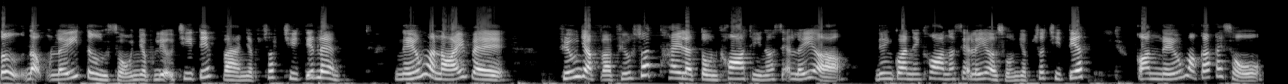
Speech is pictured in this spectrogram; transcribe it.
tự động lấy từ sổ nhập liệu chi tiết và nhập xuất chi tiết lên. Nếu mà nói về phiếu nhập và phiếu xuất hay là tồn kho thì nó sẽ lấy ở liên quan đến kho nó sẽ lấy ở sổ nhập xuất chi tiết. Còn nếu mà các cái sổ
